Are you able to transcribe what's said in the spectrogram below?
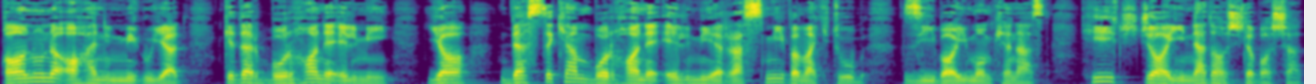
قانون آهنین می‌گوید که در برهان علمی یا دست کم برهان علمی رسمی و مکتوب زیبایی ممکن است هیچ جایی نداشته باشد.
